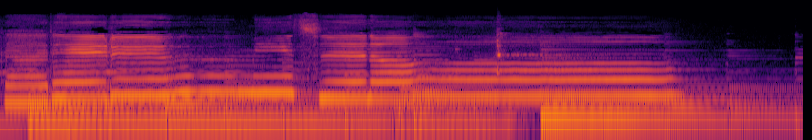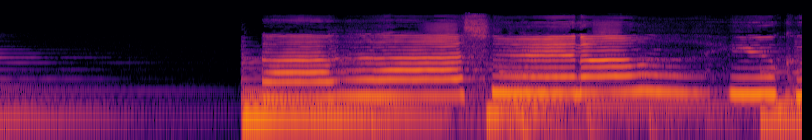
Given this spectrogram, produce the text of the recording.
流れる水の私の行方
